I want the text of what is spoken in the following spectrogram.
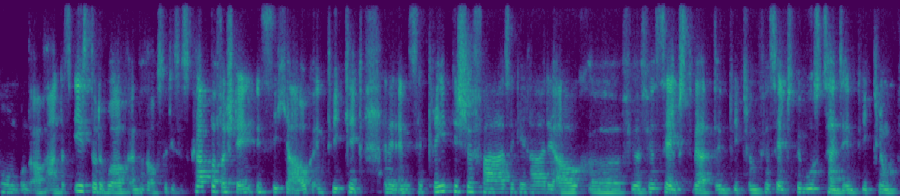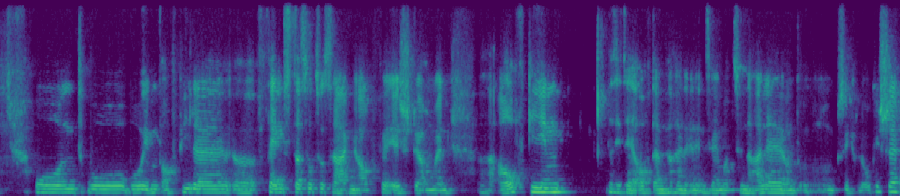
und, und auch anders ist oder wo auch einfach auch so dieses Körperverständnis sich ja auch entwickelt. Eine, eine sehr kritische Phase gerade auch äh, für, für Selbstwertentwicklung. Entwicklung, für Selbstbewusstseinsentwicklung und wo, wo eben auch viele äh, Fenster sozusagen auch für Essstörungen äh, aufgehen. Das ist ja oft einfach eine, eine sehr emotionale und, und, und, psychologische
